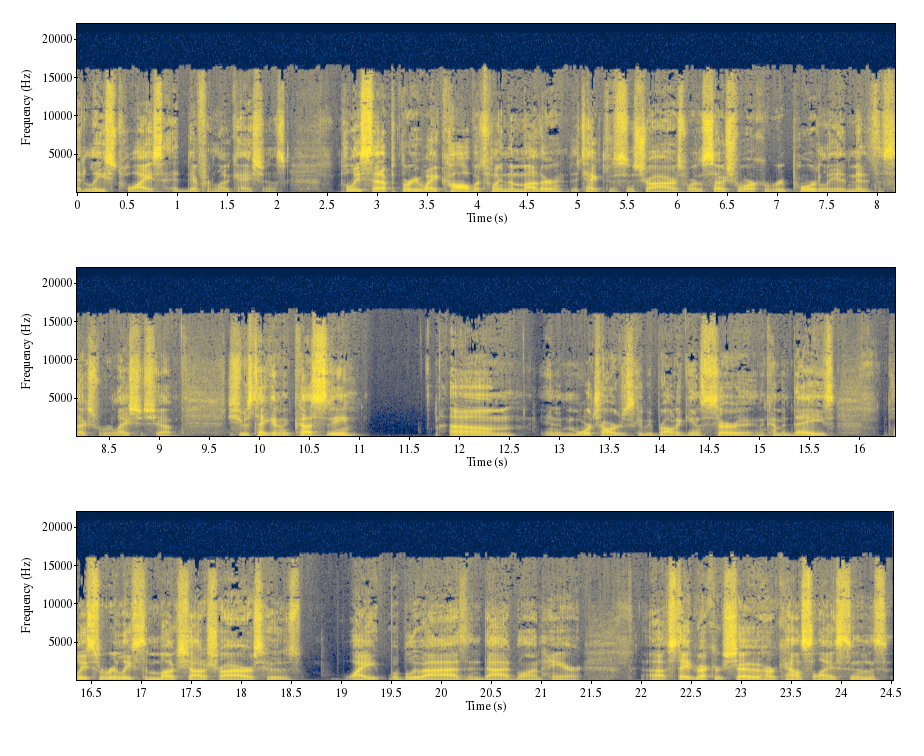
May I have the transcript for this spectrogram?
at least twice at different locations. Police set up a three way call between the mother, detectives, and Shires, where the social worker reportedly admitted the sexual relationship. She was taken into custody um, and more charges could be brought against her in the coming days. Police will release the mugshot of Shires, who is white with blue eyes and dyed blonde hair. Uh, state records show her council license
